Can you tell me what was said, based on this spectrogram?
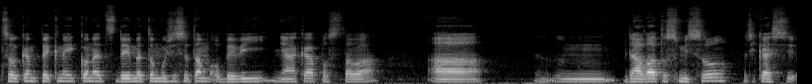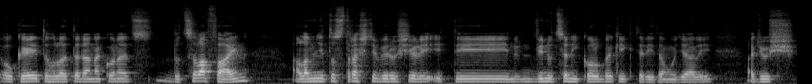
celkem pěkný konec, dejme tomu, že se tam objeví nějaká postava a dává to smysl, říkáš si, OK, tohle je teda nakonec docela fajn, ale mě to strašně vyrušily i ty vynucený callbacky, které tam udělali. Ať už,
